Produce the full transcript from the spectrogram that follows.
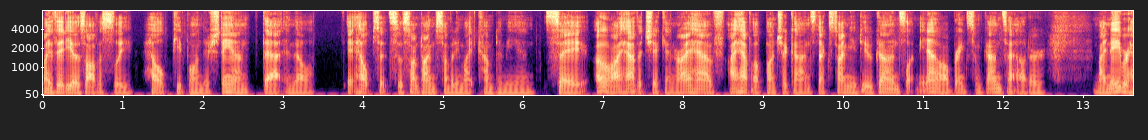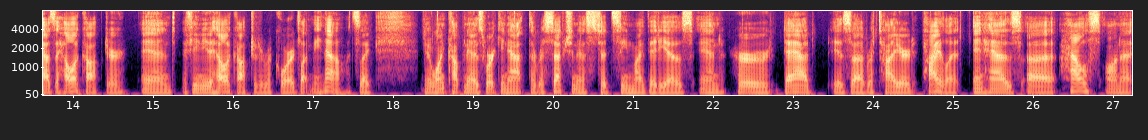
my videos obviously help people understand that and they'll it helps it. So sometimes somebody might come to me and say oh i have a chicken or i have i have a bunch of guns. Next time you do guns let me know. I'll bring some guns out. Or my neighbor has a helicopter and if you need a helicopter to record, let me know. It's like, you know, one company I was working at, the receptionist had seen my videos, and her dad is a retired pilot and has a house on an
